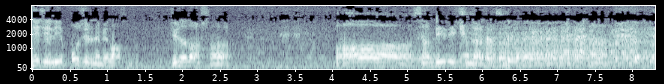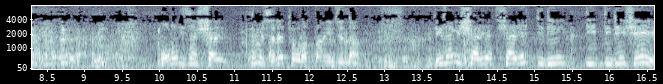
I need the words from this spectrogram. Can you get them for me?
necə eləyib, o cür eləmək lazımdır. Deyir, nə danışsın, ha? Aa, sən bilirik kimlərdənsən. Ona deyirsən, şəri... demirsən, Tevratdan, İncildən. Deyirsən ki, şəriət, şəriət dediyin, dediyin şeyi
